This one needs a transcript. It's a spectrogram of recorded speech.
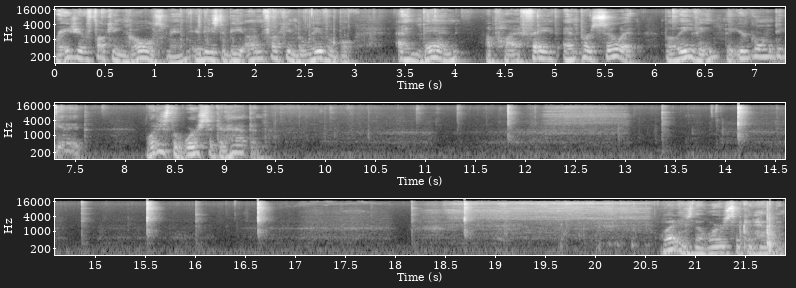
raise your fucking goals, man. It needs to be unfucking believable. And then apply faith and pursue it, believing that you're going to get it. What is the worst that can happen? What is the worst that could happen?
